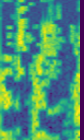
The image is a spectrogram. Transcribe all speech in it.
2025.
